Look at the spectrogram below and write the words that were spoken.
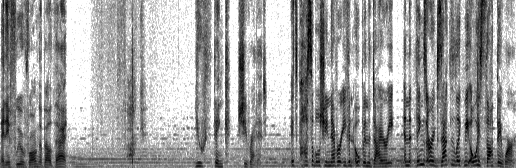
And if we're wrong about that. Fuck. You think she read it. It's possible she never even opened the diary, and that things are exactly like we always thought they were.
